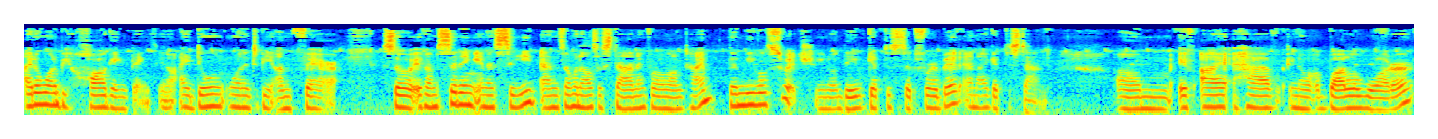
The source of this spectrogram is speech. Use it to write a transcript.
I don't want to be hogging things. You know, I don't want it to be unfair. So if I'm sitting in a seat and someone else is standing for a long time, then we will switch. You know, they get to sit for a bit and I get to stand. Um, if I have, you know, a bottle of water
